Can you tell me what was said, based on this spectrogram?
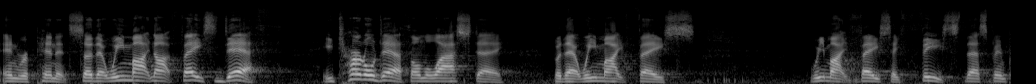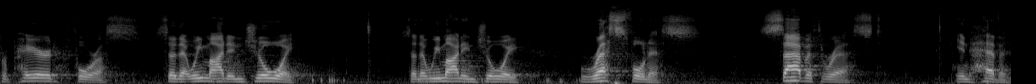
and repentance, so that we might not face death, eternal death on the last day, but that we might face we might face a feast that's been prepared for us so that we might enjoy so that we might enjoy restfulness, Sabbath rest in heaven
